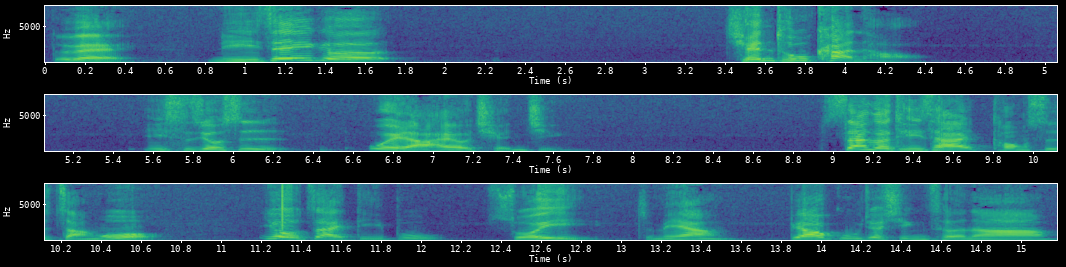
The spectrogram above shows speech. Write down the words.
对不对？你这个。前途看好，意思就是未来还有前景。三个题材同时掌握，又在底部，所以怎么样？标股就形成啊？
